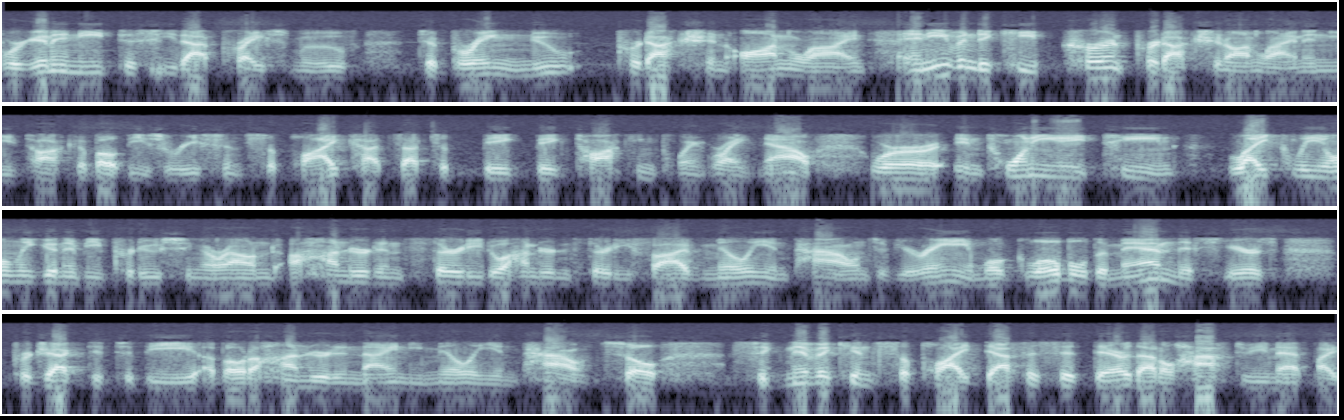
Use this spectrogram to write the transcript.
we're going to need to see that price move to bring new production online and even to keep current production online. And you talk about these recent supply cuts, that's a big, big talking point right now. We're in 2018, likely only going to be producing around 130 to 135 million pounds of uranium. Well, global demand this year is projected to be about 190 million pounds. So significant supply deficit there that'll have to be met by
